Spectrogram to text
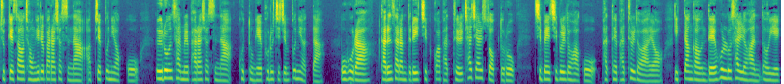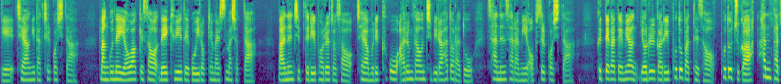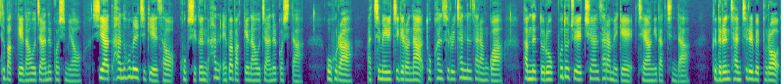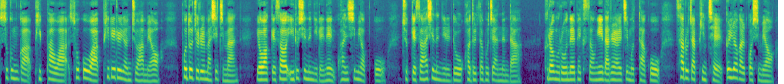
주께서 정의를 바라셨으나 압제뿐이었고 의로운 삶을 바라셨으나 고통에 부르짖음 뿐이었다. 오호라 다른 사람들이 집과 밭을 차지할 수 없도록 집에 집을 더하고 밭에 밭을 더하여 이 땅 가운데 홀로 살려 한 너희에게 재앙이 닥칠 것이다. 만군의 여호와께서 내 귀에 대고 이렇게 말씀하셨다. 많은 집들이 버려져서 제 아무리 크고 아름다운 집이라 하더라도 사는 사람이 없을 것이다. 그때가 되면 열흘가리 포도밭에서 포도주가 한 바트밖에 나오지 않을 것이며 씨앗 한 호멜지기에서 곡식은 한 에바밖에 나오지 않을 것이다. 오호라 아침에 일찍 일어나 독한 술을 찾는 사람과 밤늦도록 포도주에 취한 사람에게 재앙이 닥친다. 그들은 잔치를 베풀어 수금과 비파와 소고와 피리를 연주하며 포도주를 마시지만 여호와께서 이루시는 일에는 관심이 없고 주께서 하시는 일도 거들떠보지 않는다. 그러므로 내 백성이 나를 알지 못하고 사로잡힌 채 끌려갈 것이며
